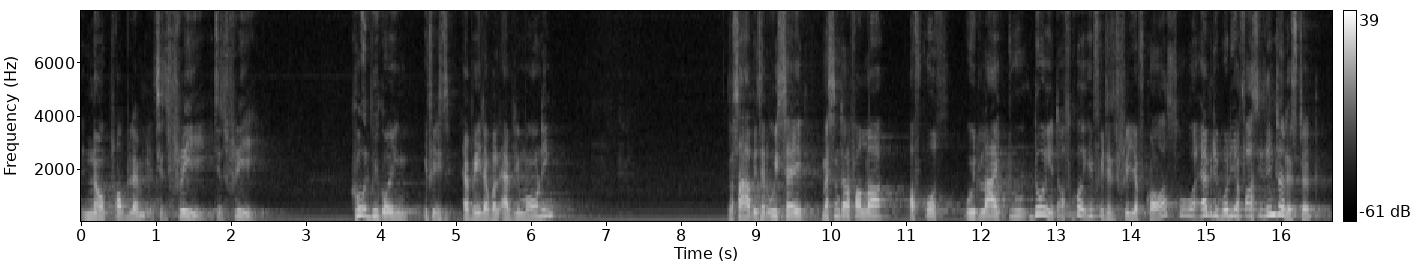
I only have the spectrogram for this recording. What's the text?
no problem, it is free, it is free. Who will be going if it is available every morning? The Sahabi said, We said, Messenger of Allah, of course, we'd like to do it. Of course, if it is free, of course, so everybody of us is interested.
